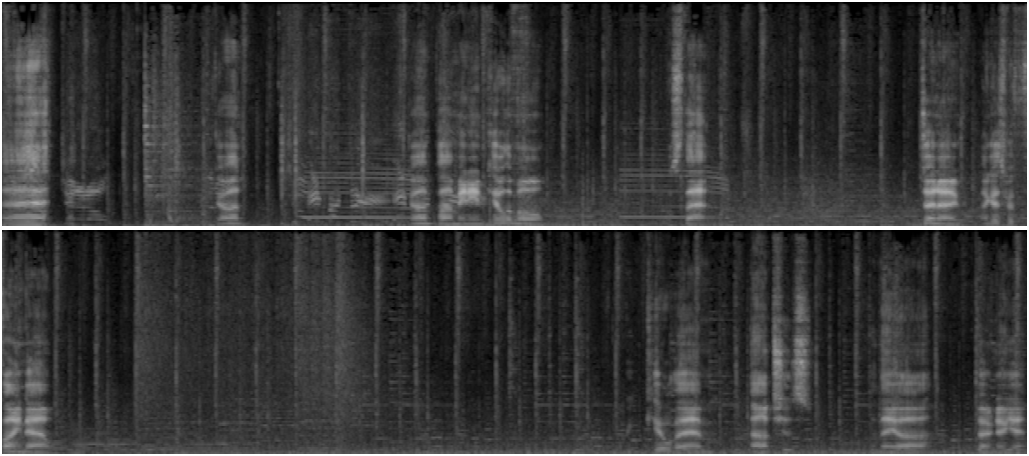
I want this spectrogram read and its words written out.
Ah. Go on. Go on, Parmenion. Kill them all. What's that? Don't know. I guess we'll find out. We kill them. Archers. And they are... Don't know yet.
